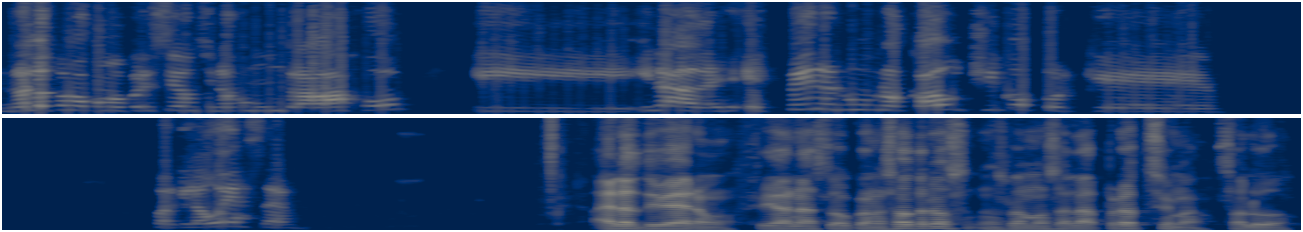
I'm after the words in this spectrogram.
No lo tomo como presión, sino como un trabajo. Y, y nada, esperen un knockout, chicos, porque porque lo voy a hacer. Ahí lo tuvieron. Fiona estuvo con nosotros. Nos vemos en la próxima. Saludos.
